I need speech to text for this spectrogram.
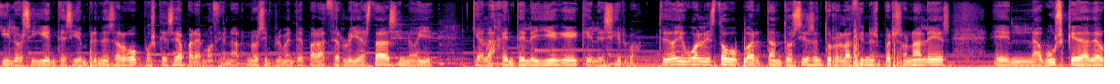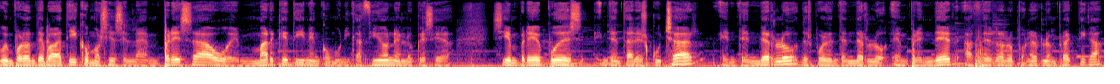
y lo siguiente, si emprendes algo, pues que sea para emocionar, no simplemente para hacerlo y ya está, sino oye, que a la gente le llegue, que le sirva. Te da igual esto para, tanto si es en tus relaciones personales, en la búsqueda de algo importante para ti, como si es en la empresa o en marketing, en comunicación, en lo que sea. Siempre puedes intentar escuchar, entenderlo, después de entenderlo, emprender, hacerlo, ponerlo en práctica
